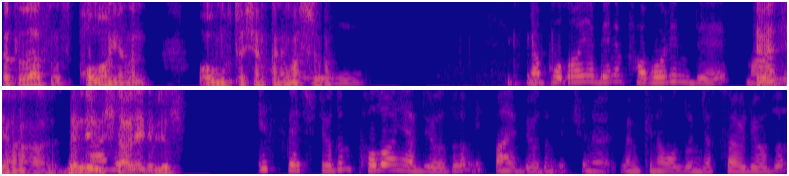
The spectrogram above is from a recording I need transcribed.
Hatırlarsınız Polonya'nın o muhteşem animasyonu. Ya Polonya benim favorimdi Evet malum. ya. Benim de üçlerdeydi biliyorsun. İsveç diyordum, Polonya diyordum, İspanya diyordum. Üçünü mümkün olduğunca söylüyordum.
